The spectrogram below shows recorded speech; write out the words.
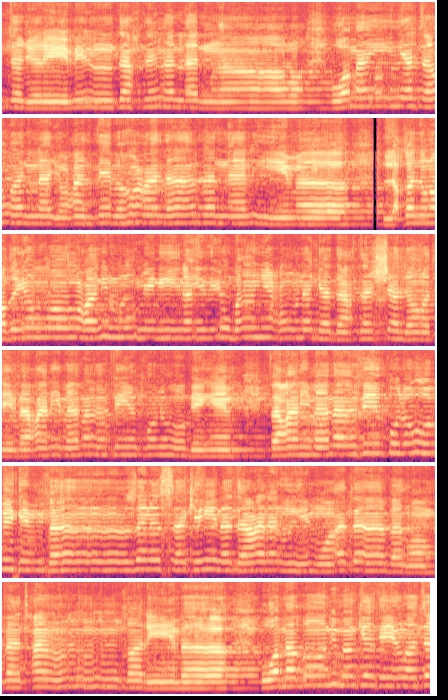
تجري من تحتها الأنهار. ومن يتولى يعذبه عذابا أليما. لقد رضي الله عن المؤمنين إذ يبايعونك تحت الشجرة فعلم ما في قلوبهم فعلم ما في قلوبهم فأنزل السكينة عليهم وأثابهم فتحا قريبا ومغانم كثيرة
